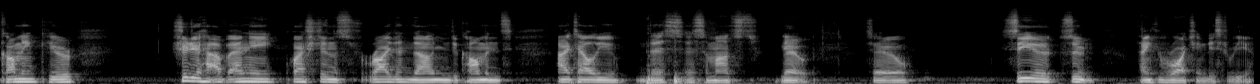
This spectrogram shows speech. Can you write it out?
coming here. Should you have any questions, write them down in the comments. I tell you, this is a must go. So, see you soon. Thank you for watching this review.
